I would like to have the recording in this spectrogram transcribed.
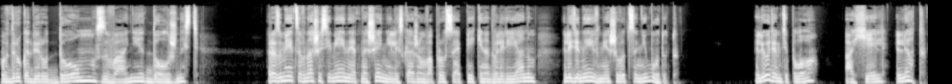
Вдруг отберут дом, звание, должность. Разумеется, в наши семейные отношения или, скажем, вопросы опеки над валерьяном ледяные вмешиваться не будут. Людям тепло, а Хель — лёд,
